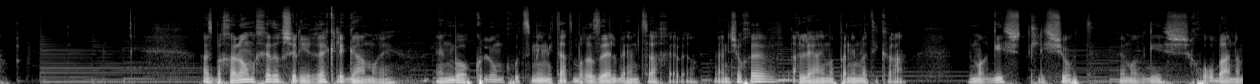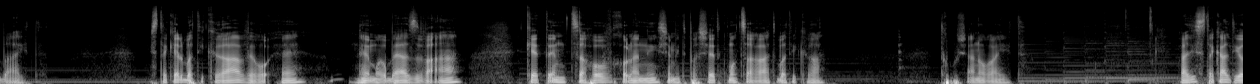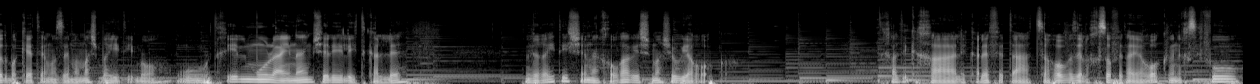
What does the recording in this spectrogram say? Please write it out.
אז בחלום החדר שלי ריק לגמרי, אין בו כלום חוץ ממיטת ברזל באמצע החדר, ואני שוכב עליה עם הפנים לתקרה, ומרגיש תלישות, ומרגיש חורבן הבית. מסתכל בתקרה ורואה, למרבה הזוועה, כתם צהוב חולני שמתפשט כמו צרעת בתקרה. תחושה נוראית. ואז הסתכלתי עוד בכתם הזה, ממש בהיתי בו, הוא התחיל מול העיניים שלי להתקלף, וראיתי שמאחוריו יש משהו ירוק. התחלתי ככה לקלף את הצהוב הזה, לחשוף את הירוק, ונחשפו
